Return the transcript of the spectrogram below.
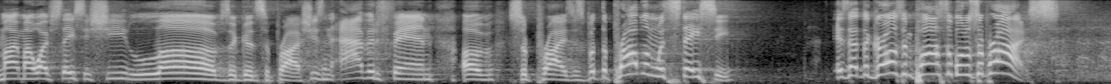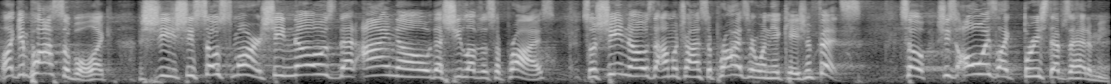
My, my wife Stacy, she loves a good surprise. She's an avid fan of surprises. But the problem with Stacy is that the girl's impossible to surprise. Like impossible. Like she, she's so smart. She knows that I know that she loves a surprise. So she knows that I'm gonna try and surprise her when the occasion fits. So she's always like three steps ahead of me.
